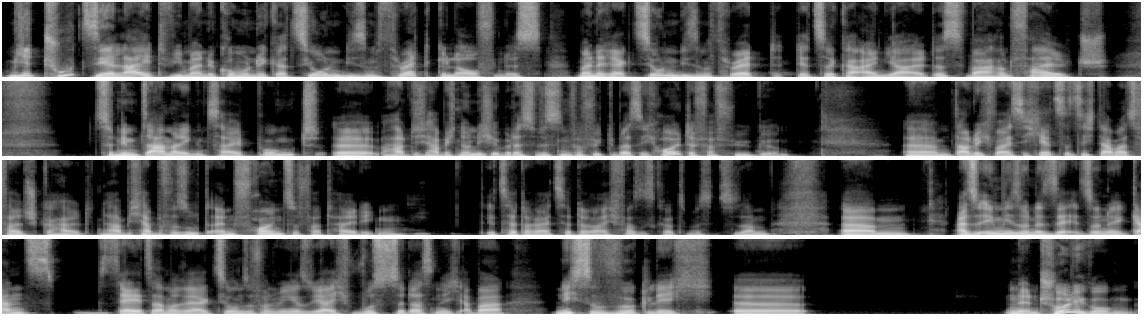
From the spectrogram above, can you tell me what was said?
mir tut sehr leid, wie meine Kommunikation in diesem Thread gelaufen ist. Meine Reaktionen in diesem Thread, der circa ein Jahr alt ist, waren falsch. Zu dem damaligen Zeitpunkt äh, ich, habe ich noch nicht über das Wissen verfügt, über das ich heute verfüge. Ähm, dadurch weiß ich jetzt, dass ich damals falsch gehalten habe. Ich habe versucht, einen Freund zu verteidigen etc. etc. Ich fasse es gerade so ein bisschen zusammen. Ähm, also irgendwie so eine, so eine ganz seltsame Reaktion, so von wegen so, ja, ich wusste das nicht, aber nicht so wirklich äh, eine Entschuldigung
